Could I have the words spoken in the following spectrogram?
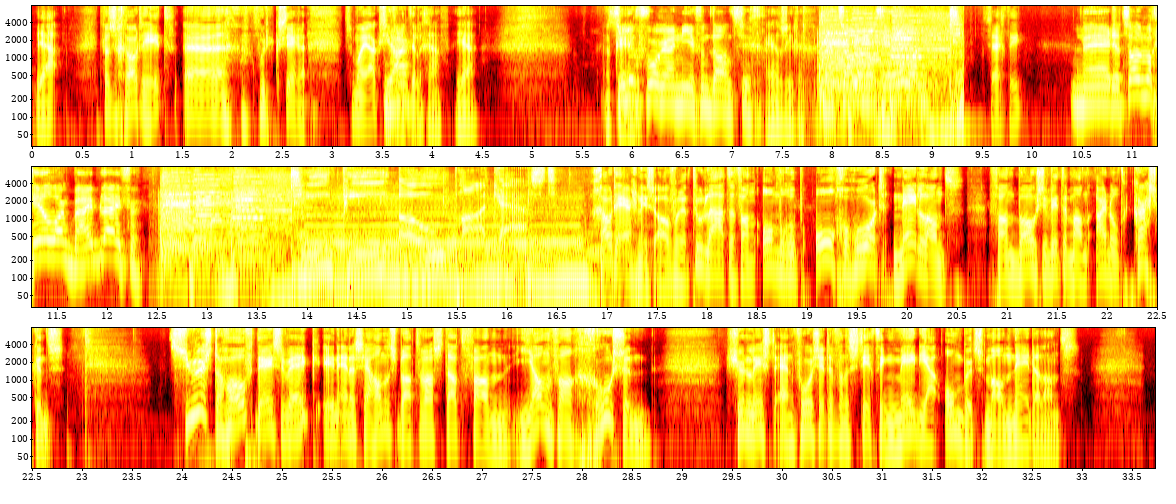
Ja, het was een grote hit, uh, moet ik zeggen. Het is een mooie actie Ja. voor de Telegraaf. Ja. Oké. Zielig voor Ranier van Danzig. Heel zielig. Dat zal er nog heel lang... Zegt hij. Nee, dat zal er nog heel lang bij blijven. TPO Podcast. Grote ergernis over het toelaten van omroep Ongehoord Nederland van boze witte man Arnold Karskens. Het zuurste hoofd deze week in NRC Handelsblad was dat van Jan van Groesen, journalist en voorzitter van de stichting Media Ombudsman Nederland.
